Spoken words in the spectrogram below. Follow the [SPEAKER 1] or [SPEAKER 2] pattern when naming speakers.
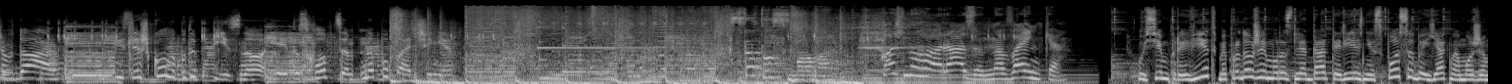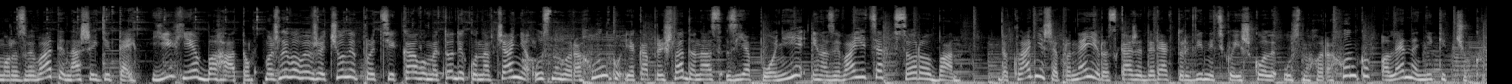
[SPEAKER 1] Перший вдар. Після школи буде пізно. Я йду з хлопцем на побачення.
[SPEAKER 2] Статус мама.
[SPEAKER 3] Кожного разу новеньке.
[SPEAKER 4] Усім привіт! Ми продовжуємо розглядати різні способи, як ми можемо розвивати наших дітей. Їх є багато. Можливо, ви вже чули про цікаву методику навчання усного рахунку, яка прийшла до нас з Японії і називається Соробан. Докладніше про неї розкаже директор Вінницької школи усного рахунку Олена Нікітчук.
